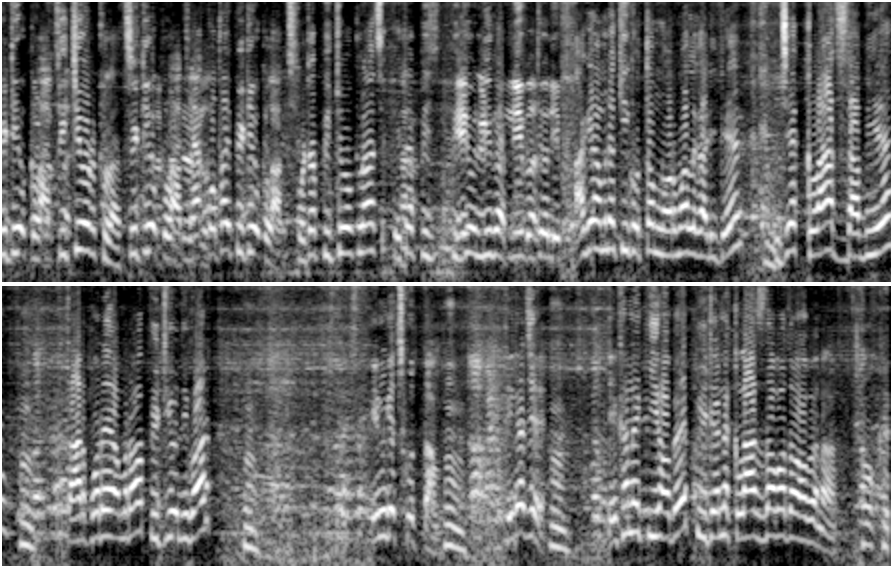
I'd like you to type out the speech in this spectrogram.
পিটিও ক্লাচ পিটিওর ক্লাচ পিটিও ক্লাচ এক কথায় পিটিও ক্লাচ ওটা পিটিও ক্লাচ এটা পিটিও লিভার পিটিও লিভার আগে আমরা কি করতাম নর্মাল গাড়িতে যে ক্লাচ দাবিয়ে তারপরে আমরা পিটিও লিভার এনগেজ করতাম। ঠিক আছে? এখানে কি হবে? পিটিএনে ক্লাচ দাবাতে হবে না। ওকে।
